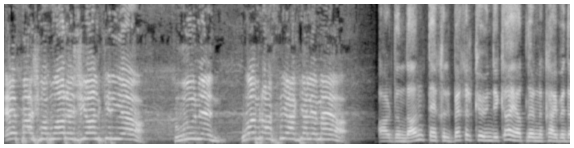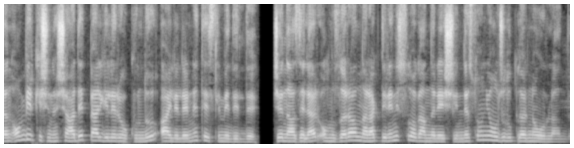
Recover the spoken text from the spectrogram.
E paşma buhara jiyan kiriya. Hunin. Wem rastiya gelemeye. Ardından Tekil Bekil köyündeki hayatlarını kaybeden 11 kişinin şehadet belgeleri okundu, ailelerine teslim edildi. Cenazeler omuzlara alınarak direniş sloganları eşliğinde son yolculuklarına uğurlandı.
